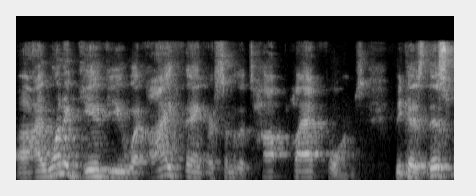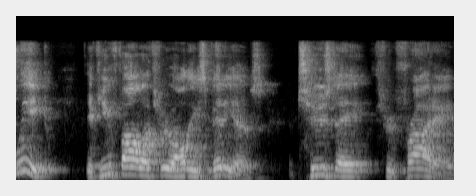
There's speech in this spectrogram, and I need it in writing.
Uh, I want to give you what I think are some of the top platforms, because this week, if you follow through all these videos, Tuesday through Friday,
